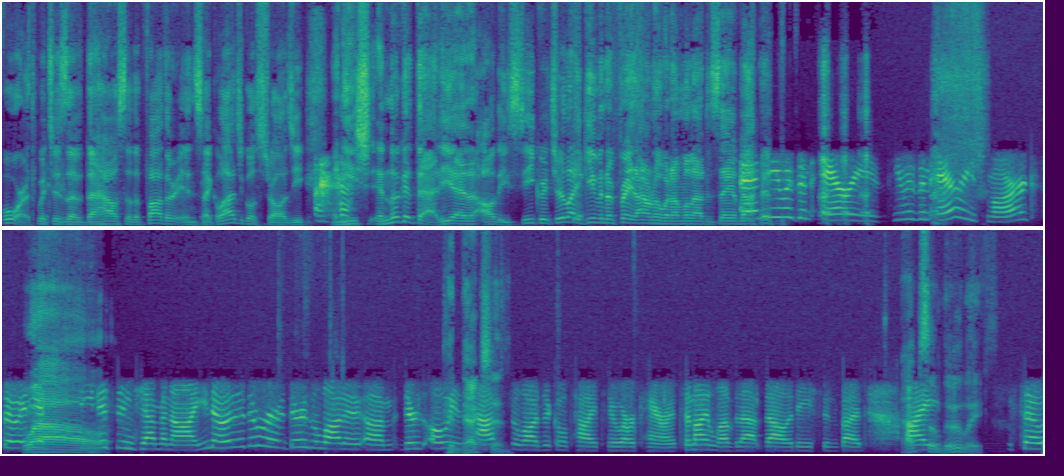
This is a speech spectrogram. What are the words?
fourth, which is of the house of the father in psychological astrology. And he sh- and look at that, he had all these secrets. You're like even afraid. I don't know what I'm allowed to say about and it. And he was an Aries. He was an Aries, Mark. So it Wow. had Venus in Gemini. You know, there were there's a lot of um, there's always an Connection. astrological tie to our parents, and I love that validation. But I Absolutely. so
